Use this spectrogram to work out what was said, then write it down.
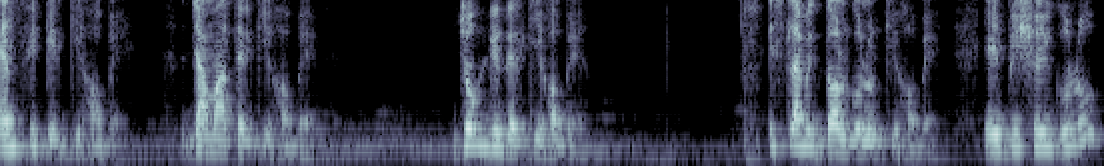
এনসিপির কি হবে? জামাতের কি হবে? জঙ্গিদের কি হবে? ইসলামিক দলগুলোর কি হবে? এই বিষয়গুলো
